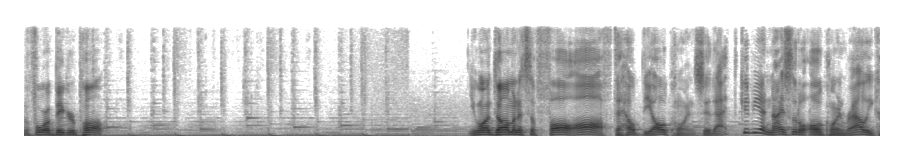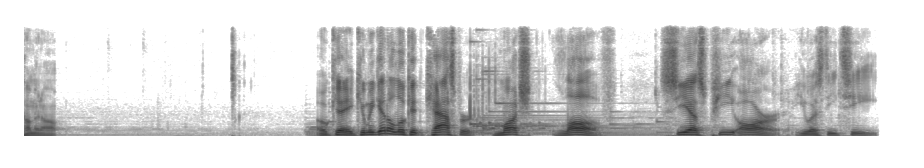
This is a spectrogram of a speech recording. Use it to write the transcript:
before a bigger pump? You want dominance to fall off to help the altcoins. So that could be a nice little altcoin rally coming up. Okay, can we get a look at Casper? Much love. CSPR, USDT.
